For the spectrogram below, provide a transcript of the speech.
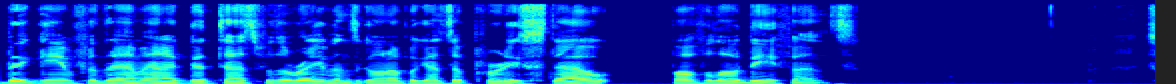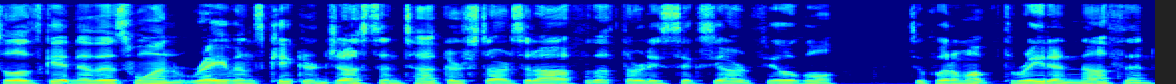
Big game for them and a good test for the Ravens going up against a pretty stout Buffalo defense. So let's get into this one. Ravens kicker Justin Tucker starts it off with a 36-yard field goal to put him up 3 to nothing.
